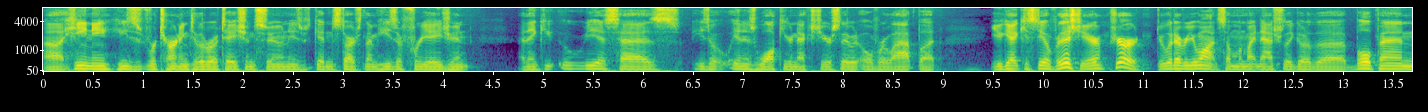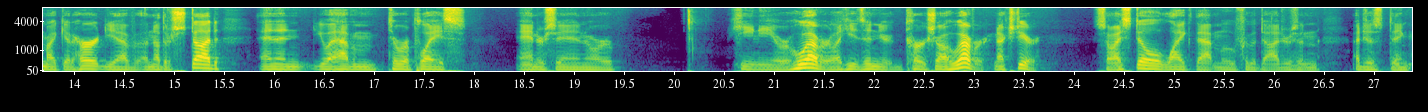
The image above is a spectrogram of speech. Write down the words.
Uh, Heaney, he's returning to the rotation soon. He's getting starts with them. He's a free agent. I think Urias has he's in his walk year next year, so they would overlap. But you get Castillo for this year, sure, do whatever you want. Someone might naturally go to the bullpen, might get hurt. You have another stud, and then you have him to replace Anderson or Heaney or whoever. Like he's in your Kershaw, whoever next year. So I still like that move for the Dodgers, and I just think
